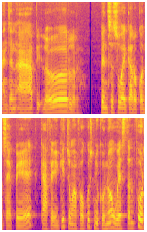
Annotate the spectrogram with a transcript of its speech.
anjen apik lur, lur. Ben sesuai karo konsepe, kafe iki cuma fokus nyuguno western food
